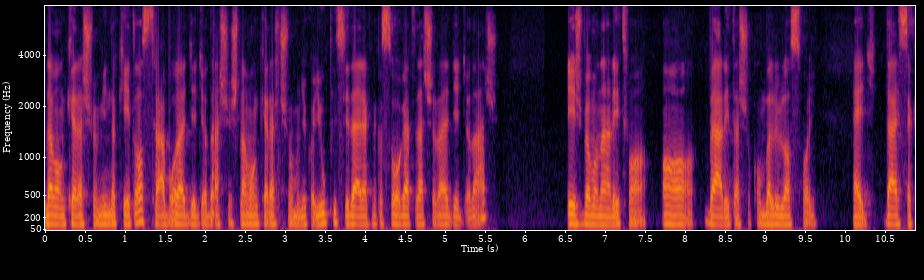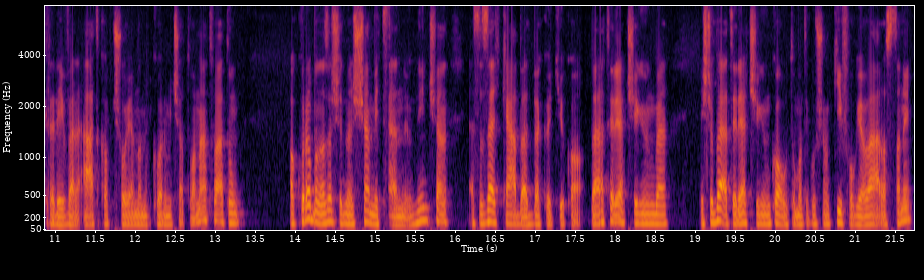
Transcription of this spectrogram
le van keresve mind a két Asztrából egy-egy adás, és le van keresve mondjuk a UPC Directnek a szolgáltatására egy-egy adás, és be van állítva a beállításokon belül az, hogy egy DICE-ekrelével átkapcsoljon, amikor mi csatornát váltunk, akkor abban az esetben semmi tennünk nincsen, ezt az egy kábelt bekötjük a belterjedtségünkben, és a belterjedtségünk automatikusan ki fogja választani,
